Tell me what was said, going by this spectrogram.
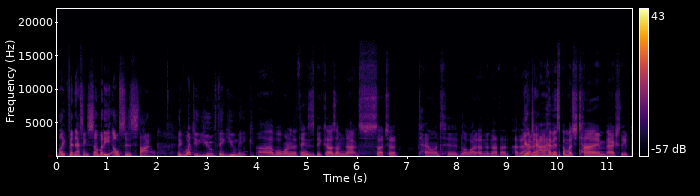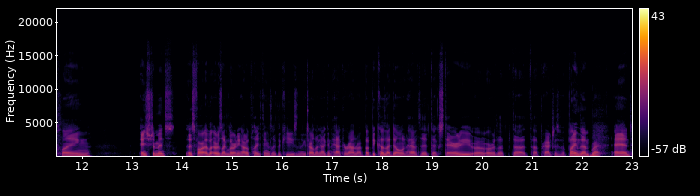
like finessing somebody else's style. Like, what do you think you make? Uh, well, one of the things is because I'm not such a talented. No, I, not that I, I You're haven't, I haven't spent much time actually playing instruments as far as, like learning how to play things like the keys and the guitar. Like I can hack around, right? But because I don't have the dexterity or, or the, the the practice of playing them, Right. and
